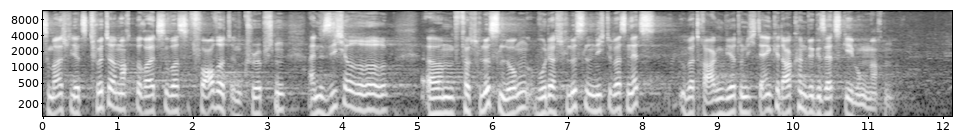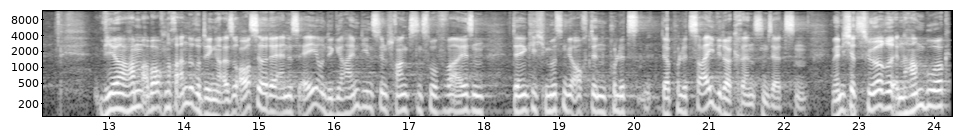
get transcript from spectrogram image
zum Beispiel jetzt Twitter macht bereits sowas Forward Encryption, eine sicherere ähm, Verschlüsselung, wo der Schlüssel nicht übers Netz übertragen wird. Und ich denke, da können wir Gesetzgebung machen. Wir haben aber auch noch andere Dinge. Also außer der NSA und die Geheimdienste in Schranken zu verweisen, denke ich, müssen wir auch Poliz der Polizei wieder Grenzen setzen. Wenn ich jetzt höre in Hamburg,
